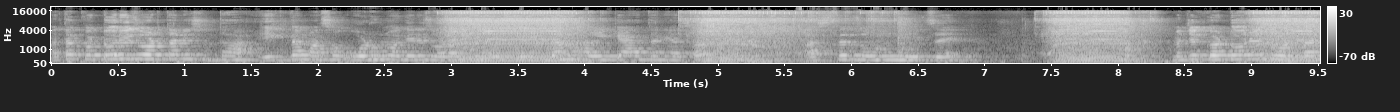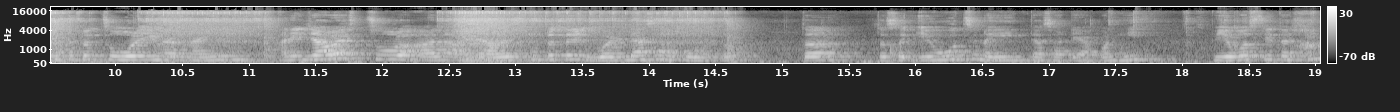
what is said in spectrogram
आता कटोरी जोडताना सुद्धा एकदम असं ओढून वगैरे जोडायचं नाही. एकदम हलक्या हाताने असं अस्तर जोडून घ्यायचं आहे म्हणजे कटोरे जोडताना कुठं चोळ येणार नाही. आणि ज्यावेळेस चोळ आला त्यावेळेस कुठंतरी वडल्यासारखं होतं. तर तसं येऊच नाही. त्यासाठी आपण ही व्यवस्थित अशी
